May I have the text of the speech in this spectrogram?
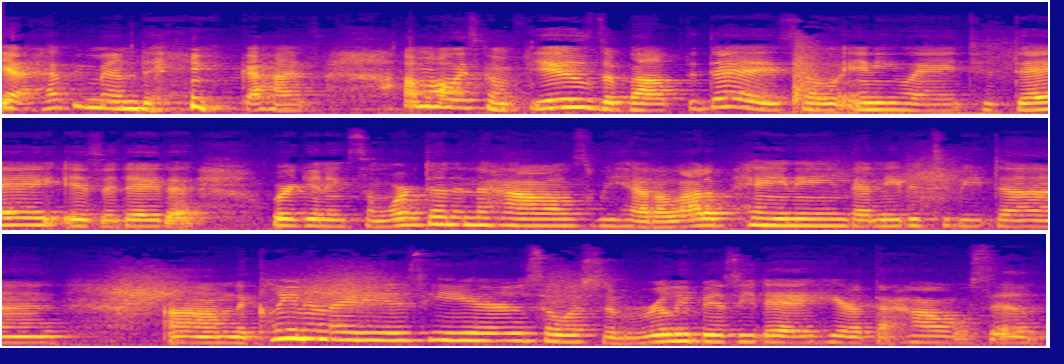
yeah happy monday guys. I'm always confused about the day. So anyway today is a day that we're getting some work done in the house. We had a lot of painting that needed to be done. Um, the cleaning lady is here so it's a really busy day here at the house. And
